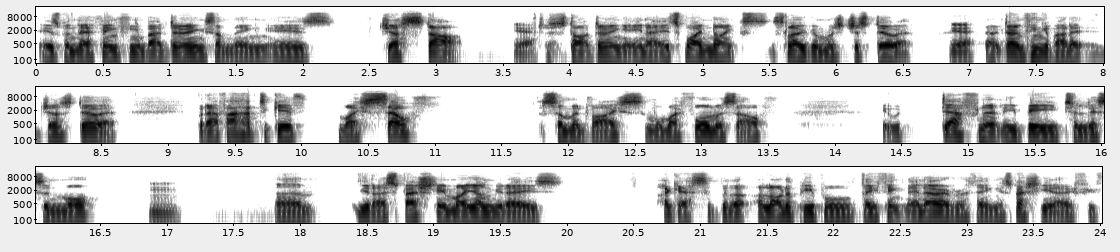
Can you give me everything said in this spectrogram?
is when they're thinking about doing something is just start. Yeah. Just start doing it. You know, it's why Nike's slogan was just do it. Yeah. You know, don't think about it, just do it. But if I had to give myself some advice, or my former self, it would definitely be to listen more. Mm. Um, you know, especially in my younger days, I guess with a, a lot of people, they think they know everything, especially, you know, if you've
